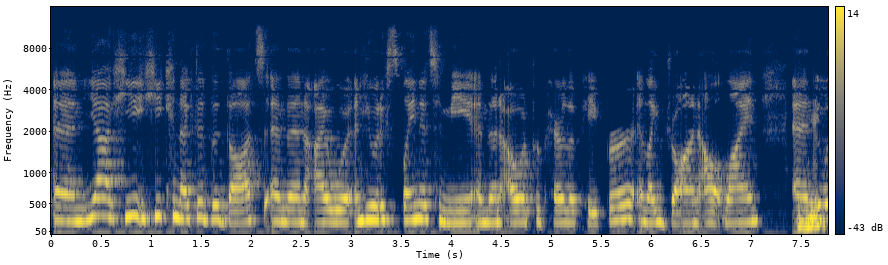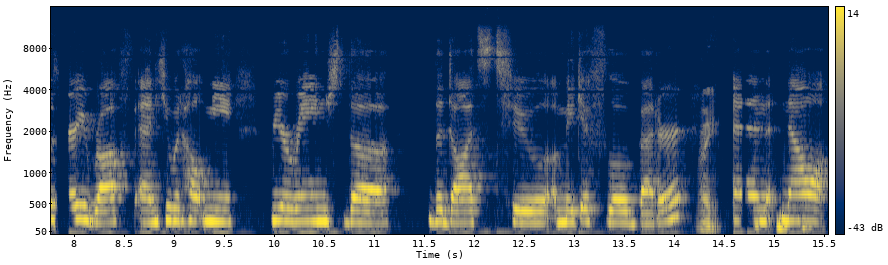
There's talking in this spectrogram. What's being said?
and yeah, he he connected the dots, and then I would and he would explain it to me, and then I would prepare the paper and like draw an outline, and mm-hmm. it was very rough, and he would help me rearrange the the dots to make it flow better. Right. And now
